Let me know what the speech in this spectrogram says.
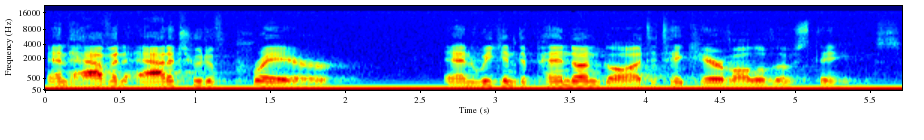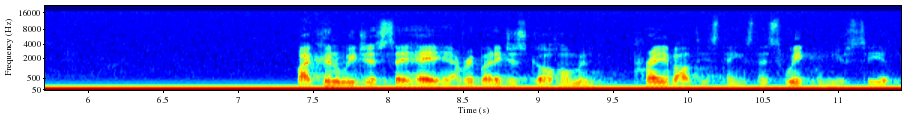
and have an attitude of prayer, and we can depend on God to take care of all of those things? Why couldn't we just say, hey, everybody just go home and pray about these things this week when you see them?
